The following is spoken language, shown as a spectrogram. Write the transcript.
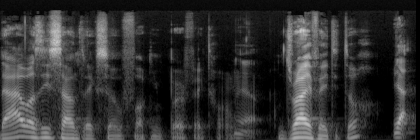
Daar was die soundtrack zo fucking perfect gewoon. Drive heet hij toch? Ja.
